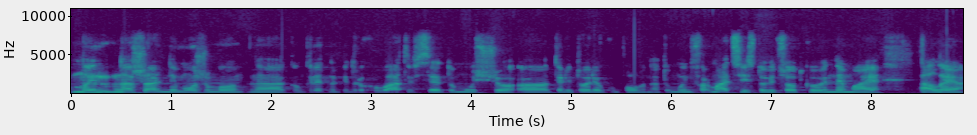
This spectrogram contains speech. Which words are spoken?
Ми на жаль не можемо е, конкретно підрахувати все, тому що е, територія окупована, тому інформації 100% немає. Але е,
